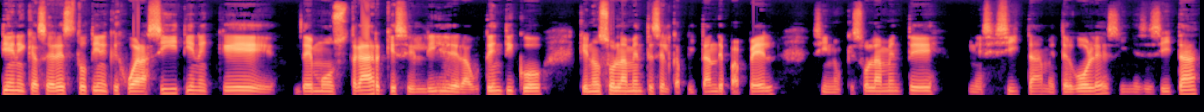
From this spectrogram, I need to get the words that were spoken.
tiene que hacer esto, tiene que jugar así, tiene que demostrar que es el líder auténtico, que no solamente es el capitán de papel, sino que solamente necesita meter goles y necesita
